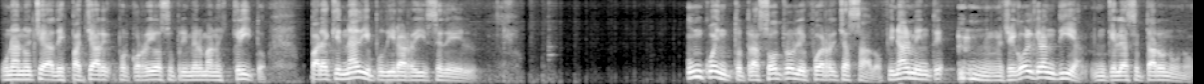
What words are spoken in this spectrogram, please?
una noche a despachar por correo su primer manuscrito, para que nadie pudiera reírse de él. Un cuento tras otro le fue rechazado. Finalmente llegó el gran día en que le aceptaron uno.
